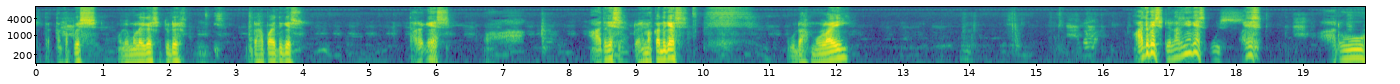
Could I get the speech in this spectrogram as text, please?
Kita tangkap guys. Mulai-mulai guys itu deh. Udah apa itu guys? Tarik guys. Wah. Ah itu guys, udah dimakan tuh guys. Udah mulai. Itu guys, udah larinya guys. Guys. Aduh,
